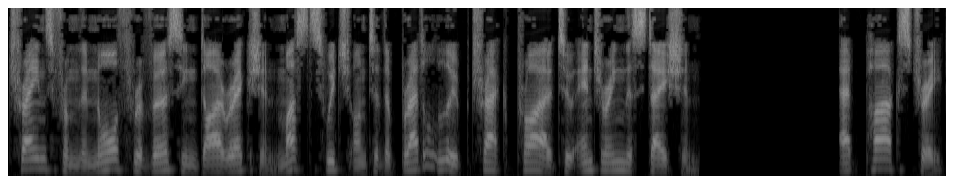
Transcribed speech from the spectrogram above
Trains from the north reversing direction must switch onto the Brattle Loop track prior to entering the station. At Park Street,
